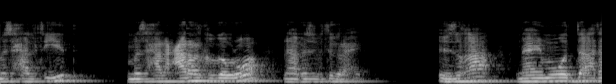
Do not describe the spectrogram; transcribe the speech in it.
መዝሓል ጥይት መዝሓል ዓረር ክገብርዎ ናብ ህዝቢ ትግራይ። እዚ ከዓ ናይ መወዳእታ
